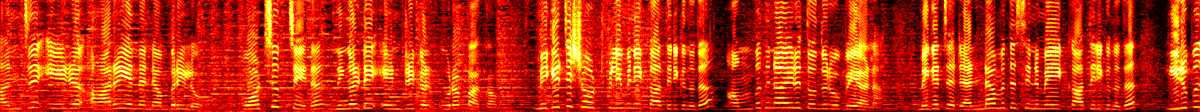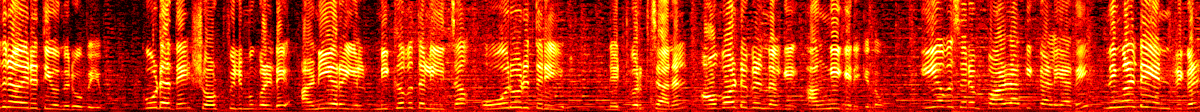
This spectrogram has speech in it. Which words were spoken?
അഞ്ച് ഏഴ് ആറ് എന്ന നമ്പറിലോ വാട്സപ്പ് ചെയ്ത് നിങ്ങളുടെ എൻട്രികൾ ഉറപ്പാക്കാം. മികച്ച ഷോർട്ട് ഫിലിമിനെ കാത്തിരിക്കുന്നത് അമ്പതിനായിരത്തി രൂപയാണ്. മികച്ച രണ്ടാമത്തെ സിനിമയെ കാത്തിരിക്കുന്നത് ഇരുപതിനായിരത്തി ഒന്ന് രൂപയും. കൂടാതെ ഷോർട്ട് ഫിലിമുകളുടെ അണിയറയിൽ മികവ് തെളിയിച്ച ഓരോരുത്തരെയും നെറ്റ്വർക്ക് ചാനൽ അവാർഡുകൾ നൽകി അംഗീകരിക്കുന്നു. ഈ അവസരം പാഴാക്കി കളയാതെ നിങ്ങളുടെ എൻട്രികൾ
